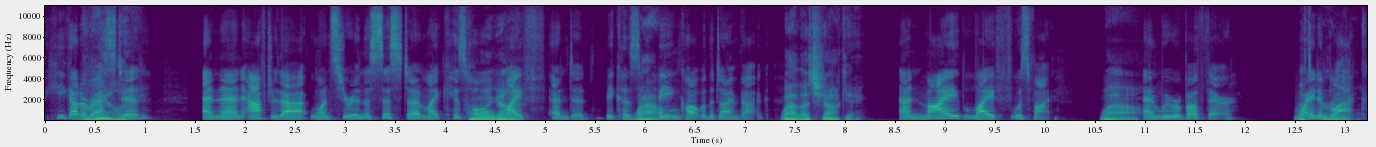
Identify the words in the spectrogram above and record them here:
He got arrested. Really? And then after that, once you're in the system, like his oh whole oh life ended because wow. of being caught with a dime bag. Wow, that's shocking. And my life was fine. Wow. And we were both there, that's white and black.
